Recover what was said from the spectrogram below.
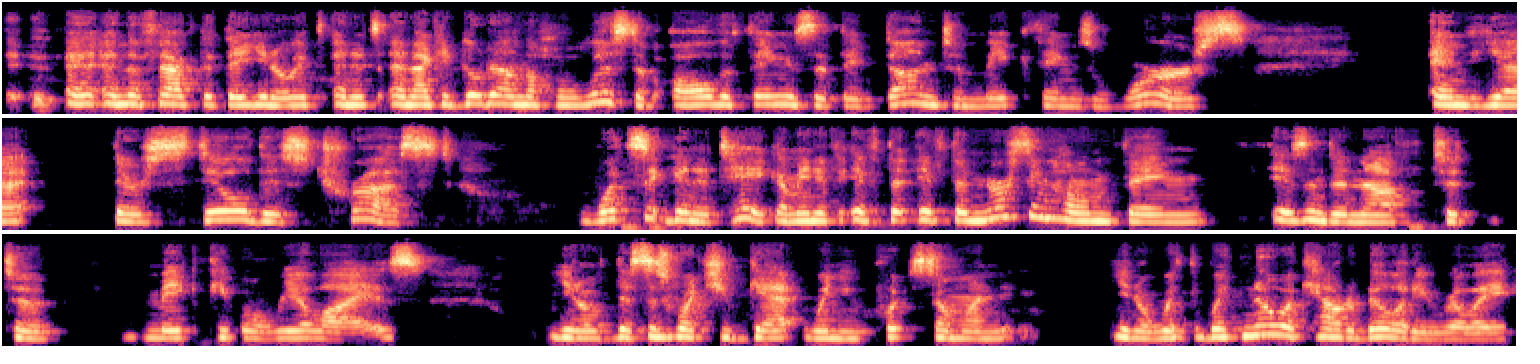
yeah. and, and the fact that they you know it's and it's and i could go down the whole list of all the things that they've done to make things worse and yet there's still this trust. What's it going to take? I mean if, if the if the nursing home thing isn't enough to to make people realize you know this is what you get when you put someone you know with with no accountability really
